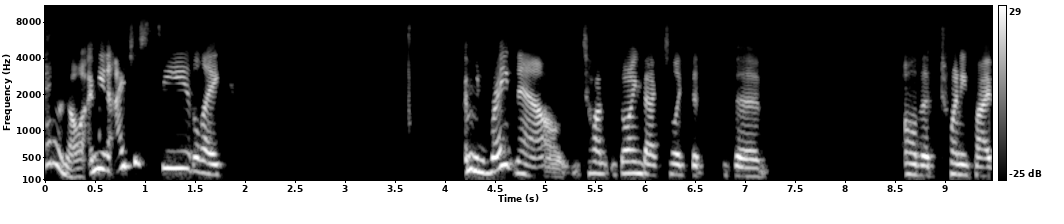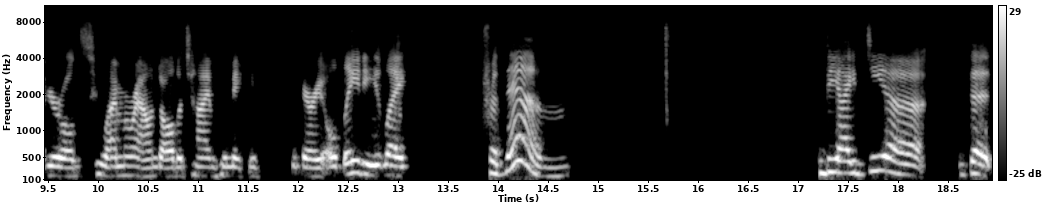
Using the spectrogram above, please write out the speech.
I don't know I mean I just see like I mean right now talk going back to like the the all the 25 year olds who I'm around all the time who make me very old lady like for them the idea that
